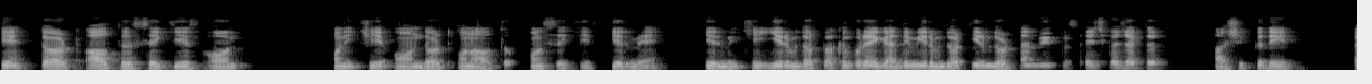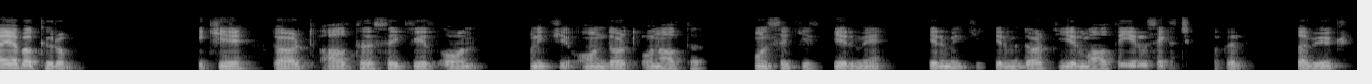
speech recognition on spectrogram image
2, 4, 6, 8, 10, 12, 14, 16, 18, 20, 22, 24. Bakın buraya geldim 24. 24'ten büyük bir sayı çıkacaktır. A şıkkı değil. B'ye bakıyorum. 2, 4, 6, 8, 10, 12, 14, 16, 18, 20, 22, 24, 26, 28 çıktı. Bakın bu da büyük.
